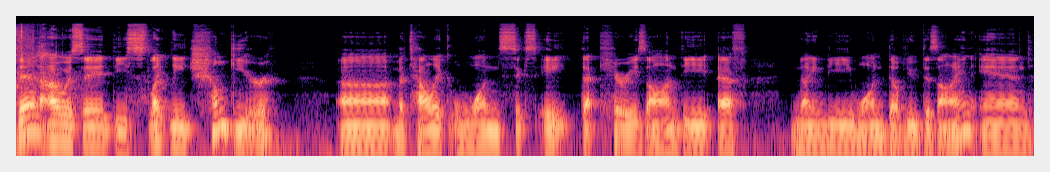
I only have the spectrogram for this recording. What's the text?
Then I would say the slightly chunkier uh, metallic 168 that carries on the F91W design. And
